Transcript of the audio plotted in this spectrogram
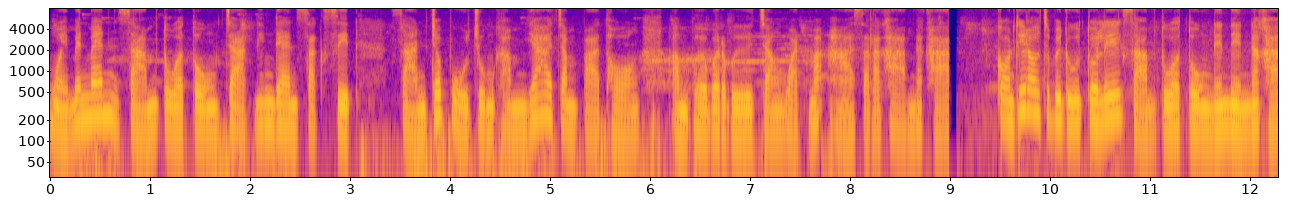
หวยแม่นๆ 3 ตัวตรงจากดินแดนศักดิ์สิทธิ์ศาลเจ้าปู่จุมคำย่าจำปาทองอำเภอบรบือจังหวัดมหาสารคามนะคะ ก่อนที่เราจะไปดูตัวเลข 3 ตัวตรงเน้นๆนะคะ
